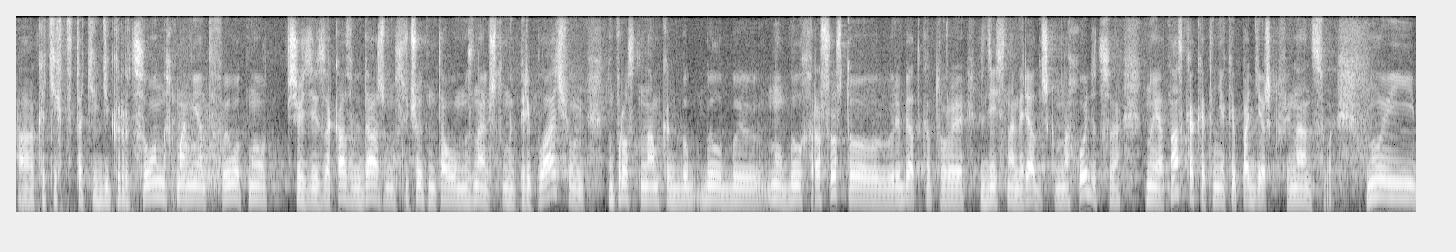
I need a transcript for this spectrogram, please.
а, каких-то таких декорационных определенных моментов. И вот мы вот все здесь заказывали, даже мы с учетом того, мы знали, что мы переплачиваем, ну просто нам как бы было бы, ну было хорошо, что ребят, которые здесь с нами рядышком находятся, ну и от нас какая-то некая поддержка финансовая. Ну и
